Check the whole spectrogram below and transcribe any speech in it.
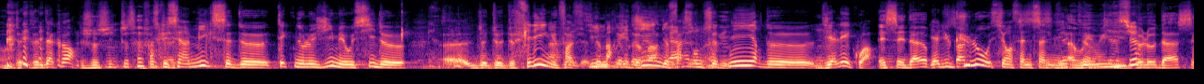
Vous êtes d'accord Je suis tout à fait. Parce que c'est un mix de technologie, mais aussi de, euh, de, feeling, enfin, de marketing, de, façon de se tenir, d'y aller, quoi. Et c'est d'ailleurs. Il y a du culot aussi en Seine-Saint-Denis. Ah oui, oui, de l'audace.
